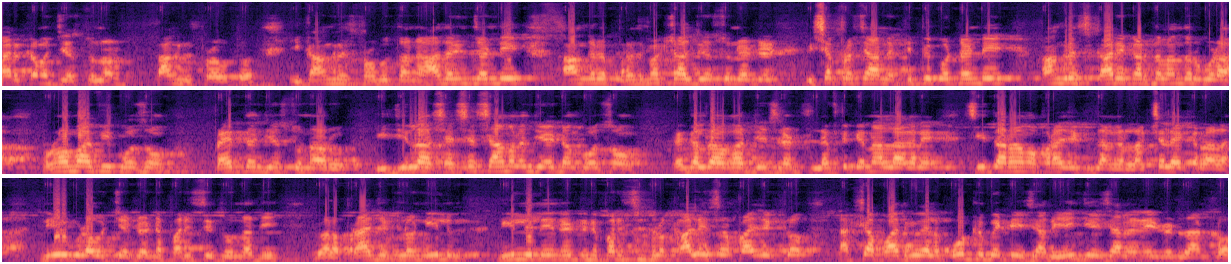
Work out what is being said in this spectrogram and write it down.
కార్యక్రమం చేస్తున్నారు కాంగ్రెస్ ప్రభుత్వం. ఈ కాంగ్రెస్ ప్రభుత్వాన్ని ఆదరించండి. కాంగ్రెస్ ప్రతిపక్షాలు చేస్తున్నటువంటి విష ప్రచారాన్ని తిప్పికొట్టండి. కాంగ్రెస్ కార్యకర్తలందరూ కూడా రుణమాఫీ కోసం ప్రయత్నం చేస్తున్నారు. ఈ జిల్లా సస్యశ్యామలం చేయడం కోసం వెంగళరావు గారు చేసిన లెఫ్ట్ కెనాల్ లాగానే సీతారామ ప్రాజెక్టు దగ్గర లక్షల ఎకరాల నీరు కూడా వచ్చేటువంటి పరిస్థితి ఉన్నది. ఇవాళ ప్రాజెక్టులో నీళ్ళు నీళ్ళు లేనటువంటి పరిస్థితుల్లో కాళేశ్వరం ప్రాజెక్టులో లక్ష పాతిక వేల కోట్లు పెట్టేశారు. ఏం చేశారు అనేటువంటి దాంట్లో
